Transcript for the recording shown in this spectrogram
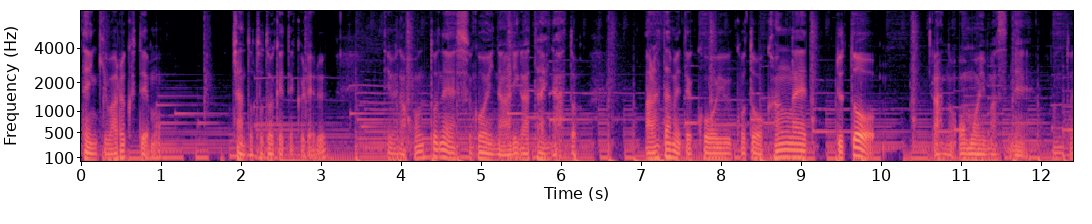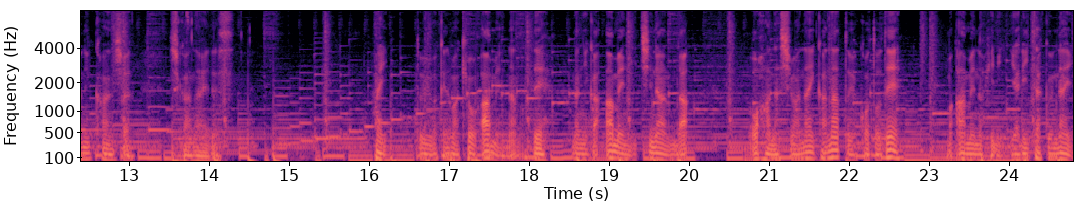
天気悪くてもちゃんと届けてくれるっていうのは本当ねすごいなありがたいなと。改めてこういうことを考えるとあの思いますね。本当に感謝しかないです。はい。というわけで、まあ、今日雨なので何か雨にちなんだお話はないかなということで、まあ、雨の日にやりたくない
